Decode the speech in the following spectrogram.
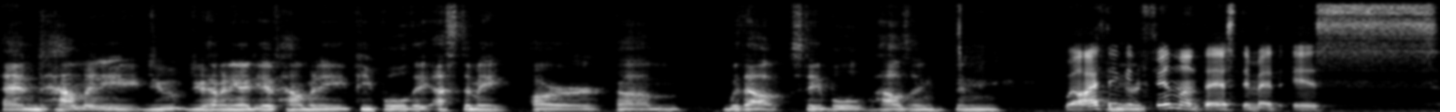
and how many do you, do you have any idea of how many people they estimate are um, without stable housing? In, well, I think in, in Finland the estimate is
